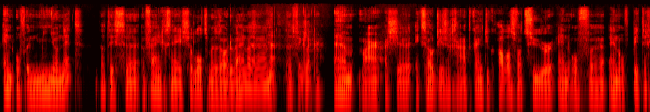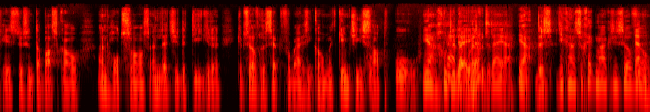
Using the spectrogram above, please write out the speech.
en of een mignonette. Dat is eh, een fijn gesneden shallot met rode wijnazijn. Ja, dat vind ik lekker. Ehm, maar als je exotischer gaat, kan je natuurlijk alles wat zuur en of, eh, en of pittig is. Dus een tabasco, een hot sauce, een leche de tigre. Ik heb zelf recepten voorbij zien komen met kimchi sap. Oeh. Ja, goed Ja, idee hè? Goed idee, ja. Ja, dus je kan het zo gek maken als je zelf Ja. wil.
